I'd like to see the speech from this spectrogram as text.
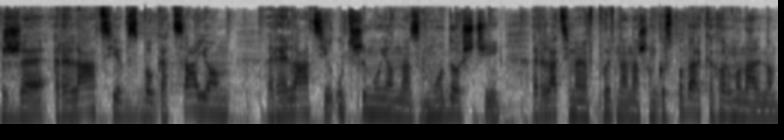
że relacje wzbogacają, relacje utrzymują nas w młodości, relacje mają wpływ na naszą gospodarkę hormonalną,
